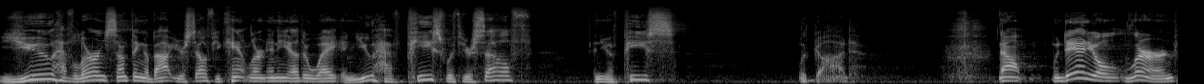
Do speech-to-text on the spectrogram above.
you have learned something about yourself you can't learn any other way, and you have peace with yourself and you have peace with God. Now, when Daniel learned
